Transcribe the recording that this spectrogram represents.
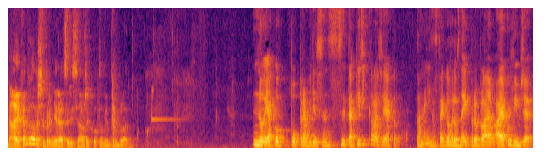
No a jaká byla vaše první reakce, když jsi nám řekl o tom mým problému? No jako popravdě jsem si taky říkala, že jako to není zase jako hrozný problém a jako vím, že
